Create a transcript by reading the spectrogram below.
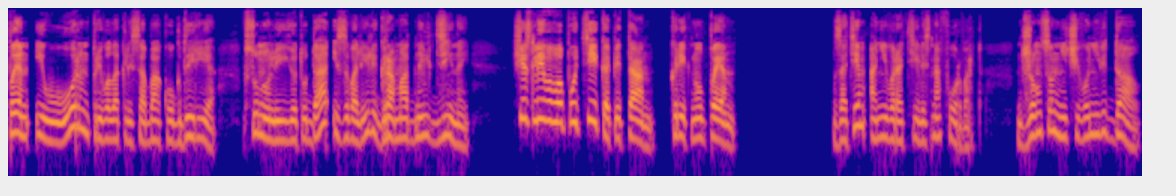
Пен и Уоррен приволокли собаку к дыре, всунули ее туда и завалили громадной льдиной. «Счастливого пути, капитан!» — крикнул Пен. Затем они воротились на форвард. Джонсон ничего не видал.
